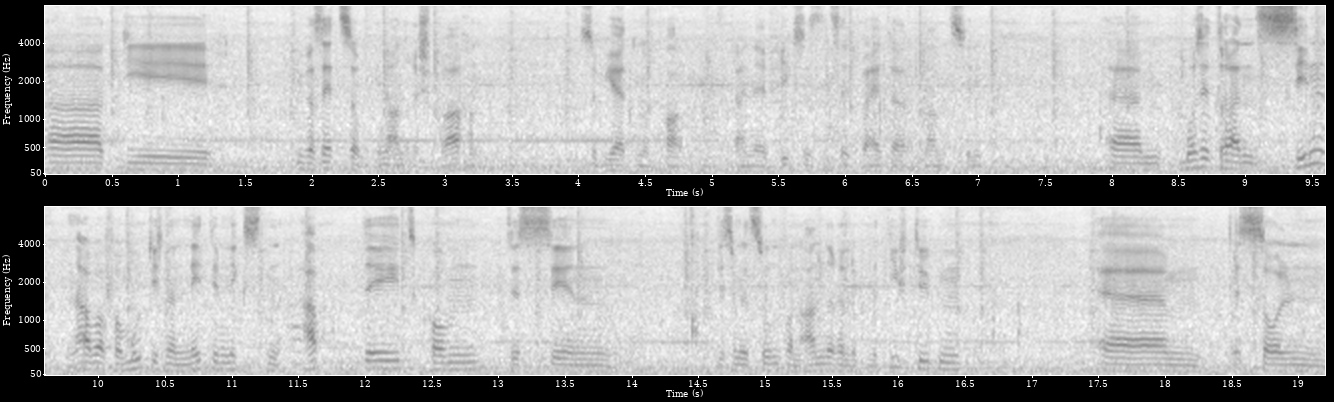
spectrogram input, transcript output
äh, die Übersetzung in andere Sprachen sowie halt noch ein paar kleine Fixes, die nicht weiter lang sind. Ähm, wo sie dran sind, aber vermutlich noch nicht im nächsten Update kommen, das sind die Simulationen von anderen Lokomotivtypen. Ähm, es sollen,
